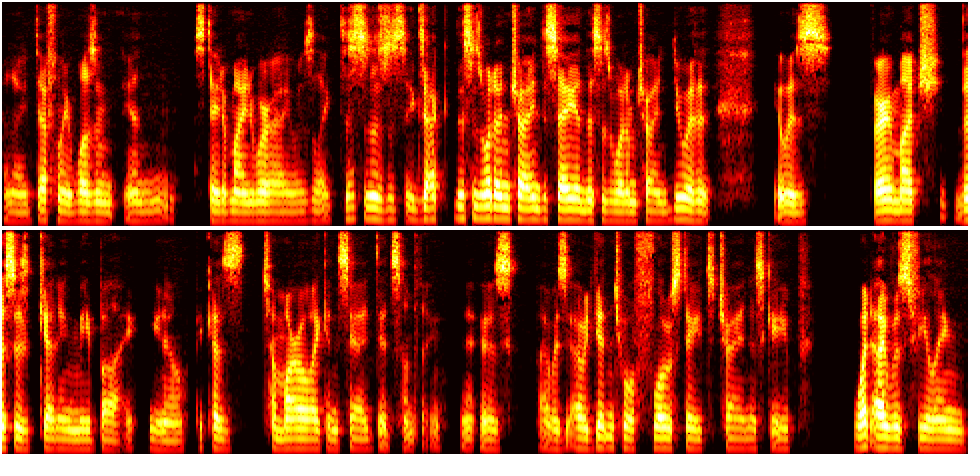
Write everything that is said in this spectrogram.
and I definitely wasn't in a state of mind where I was like, this is exact, this is what I'm trying to say, and this is what I'm trying to do with it. It was very much this is getting me by, you know, because tomorrow I can say I did something. It was I was I would get into a flow state to try and escape what I was feeling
